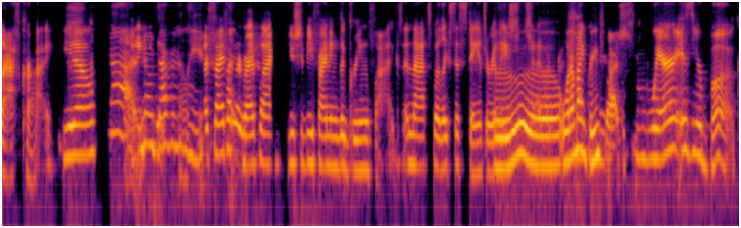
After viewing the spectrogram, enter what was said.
laugh, cry, you know? Yeah, And I no, definitely. Aside from the red flag, you should be finding the green flags. And that's what like sustains a relationship. Ooh, what are my green my gosh, flags? Where is your book?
